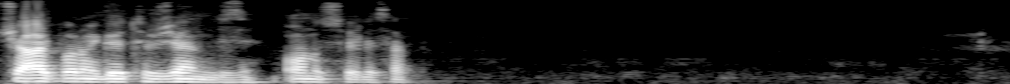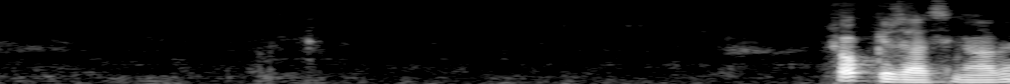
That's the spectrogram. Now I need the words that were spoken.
Çarpana götüreceğim bizi. Onu söylesem. Çok güzelsin abi.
